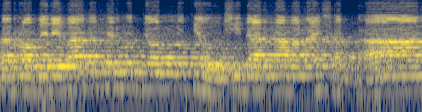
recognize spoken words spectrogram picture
তার রবের ইবাদতের মধ্যে অন্যকে অংশীদার না বানায়, সাবধান।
